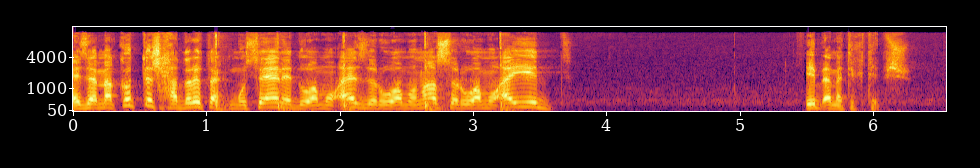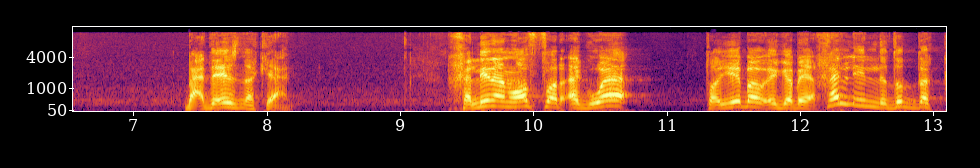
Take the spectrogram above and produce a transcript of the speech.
إذا ما كنتش حضرتك مساند ومؤازر ومناصر ومؤيد يبقى ما تكتبش. بعد إذنك يعني. خلينا نوفر أجواء طيبة وإيجابية. خلي اللي ضدك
